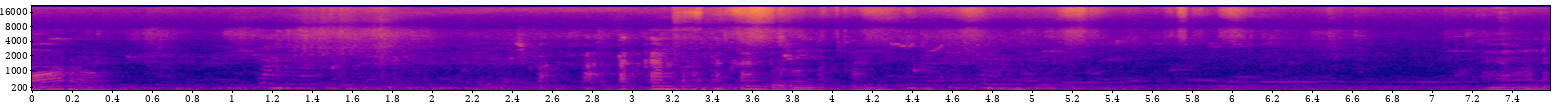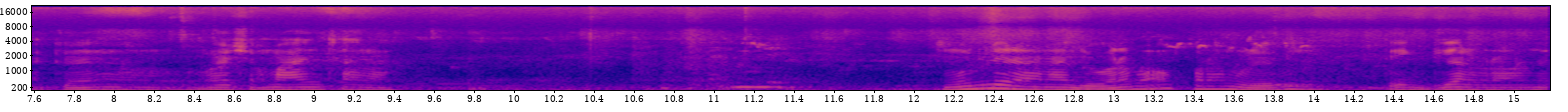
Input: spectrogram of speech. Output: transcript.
moro Wis, pak pak tekan pak tekan durung tekan ayo nek kene wis iso mancal lah Muli ra nanjuan apa apa ora muli. Tinggal ora ono.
